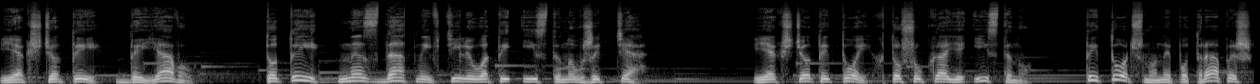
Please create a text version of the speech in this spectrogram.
Якщо ти диявол, то ти не здатний втілювати істину в життя. Якщо ти той, хто шукає істину, ти точно не потрапиш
